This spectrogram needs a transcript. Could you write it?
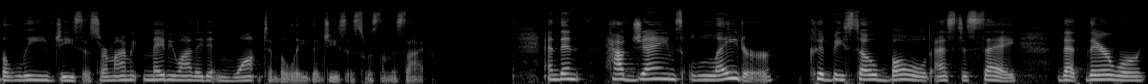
believe Jesus, or maybe why they didn't want to believe that Jesus was the Messiah. And then how James later could be so bold as to say that there were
